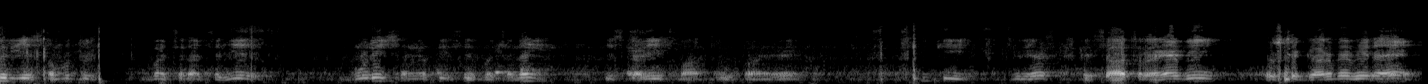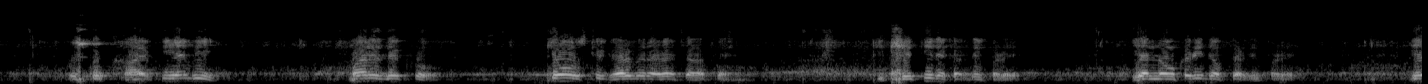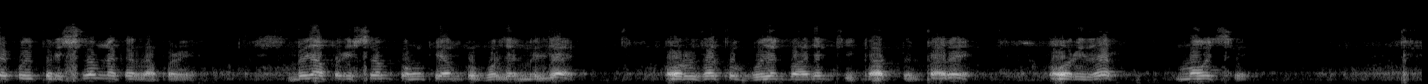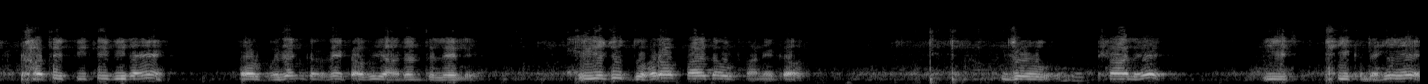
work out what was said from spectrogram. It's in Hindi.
फिर ये समुद्र बचना चाहिए बुरी संगति से बचना ही इसका एकमात्र उपाय है कि गृहस्थ के साथ रहे भी उसके घर में भी रहे उसको खाए पिए भी माने देखो क्यों उसके घर में रहना चाहते हैं कि खेती न करनी पड़े या नौकरी न करनी पड़े या कोई परिश्रम न करना पड़े। बिना परिश्रम कहूँ कि हमको भोजन मिल जाए और उधर तो भोजन भाजन ठीक ठाक मिलता रहे और इधर मौज से खाते पीते भी रहे और भजन करने का भी आनंद ले ले। तो ये जो दोहरा फ़ायदा उठाने का जो ख्याल है, ये ठीक नहीं है।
